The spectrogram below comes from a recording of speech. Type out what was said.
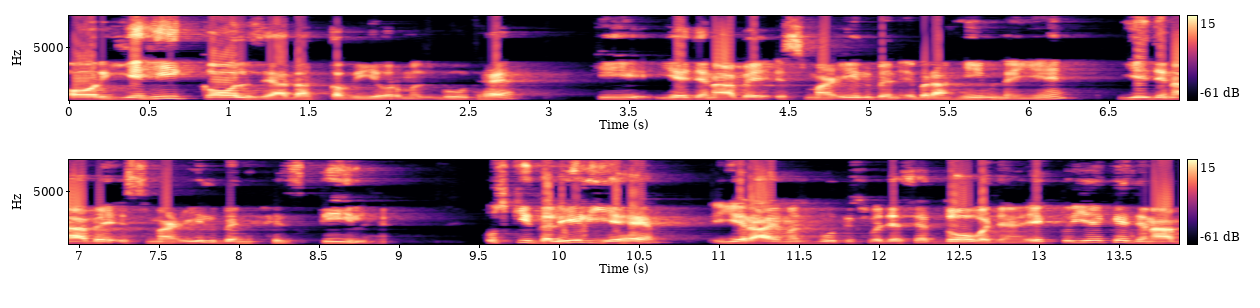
और यही कौल ज़्यादा कवी और मज़बूत है कि ये जनाब इस्माइल बिन इब्राहिम नहीं है, ये जनाब इस्माइल बिन हिजकील हैं। उसकी दलील ये है, ये राय मज़बूत इस वजह से दो वजह हैं। एक तो ये कि जनाब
